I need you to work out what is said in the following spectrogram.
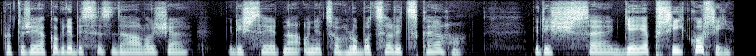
Protože jako kdyby se zdálo, že když se jedná o něco hluboce lidského, když se děje příkoří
